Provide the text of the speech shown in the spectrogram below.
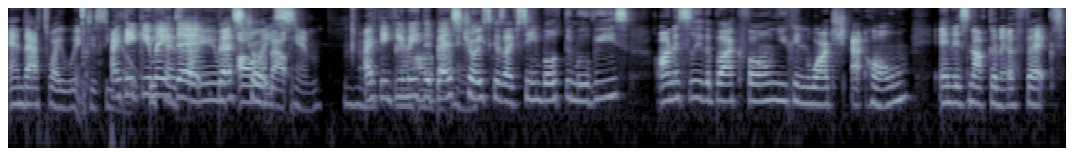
And that's why we went to see I think you made the best choice. about him. I mm-hmm. think you made the best choice because I've seen both the movies. Honestly, the Black Phone you can watch at home, and it's not going to affect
